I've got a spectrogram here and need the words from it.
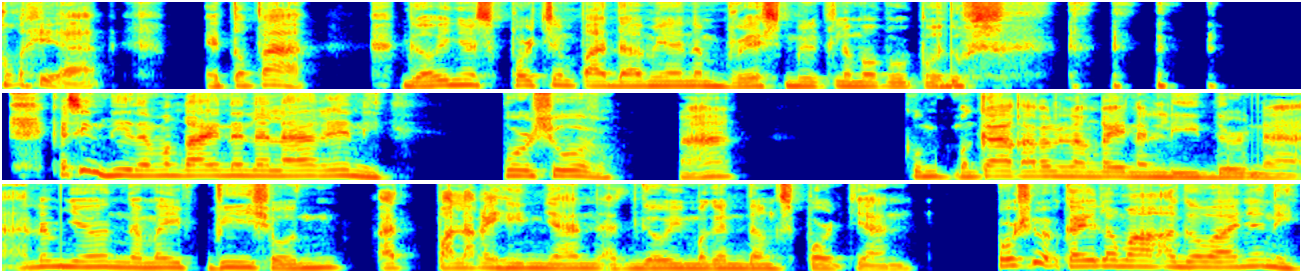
o kaya, ito pa, gawin yung sports yung padamihan ng breast milk na mapuproduce. Kasi hindi naman kaya ng lalaki ni. For sure. Ha? Kung magkakaroon lang kayo ng leader na alam niyo na may vision at palakihin yan at gawing magandang sport yan, for sure, kayo lang makakagawa niyan eh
